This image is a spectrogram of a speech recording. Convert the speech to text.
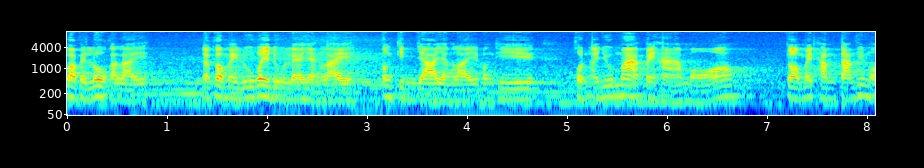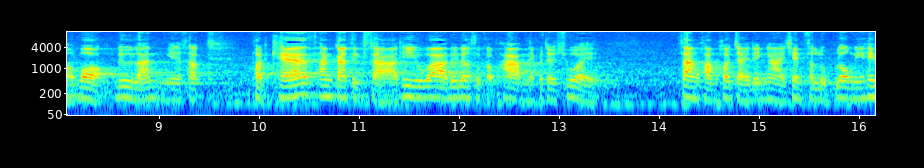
ว่าเป็นโรคอะไร แล้วก็ไม่รู้ว่าจะดูแลอย่างไร ต้องกินยาอย่างไร บางทีคนอายุมากไปหาหมอ ก็ไม่ทำตามที่หมอบอกดื้อรั้นอย่างเงี้ยครับพอดแคสต์ทางการศึกษาที่ว่าด้วยเรื่องสุขภาพเนี่ยก็จะช่วยสร้างความเข้าใจได้ง่าย เช่นสรุปโรคนี้ให้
